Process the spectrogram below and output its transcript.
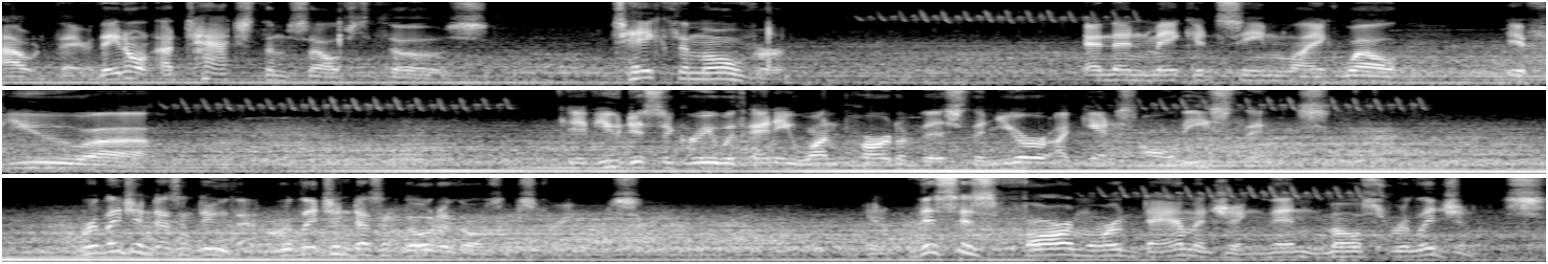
out there. They don't attach themselves to those, take them over, and then make it seem like, well, if you uh, if you disagree with any one part of this, then you're against all these things. Religion doesn't do that. Religion doesn't go to those extremes. You know, this is far more damaging than most religions.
